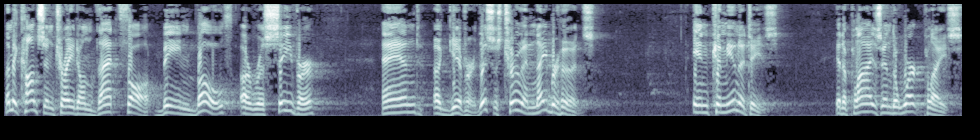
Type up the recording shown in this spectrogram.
Let me concentrate on that thought, being both a receiver and a giver. This is true in neighborhoods, in communities, it applies in the workplace.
